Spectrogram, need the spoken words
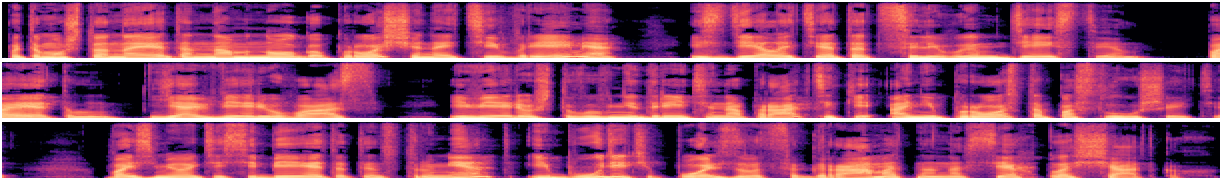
потому что на это намного проще найти время и сделать это целевым действием. Поэтому я верю в вас и верю, что вы внедрите на практике, а не просто послушаете. Возьмете себе этот инструмент и будете пользоваться грамотно на всех площадках.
